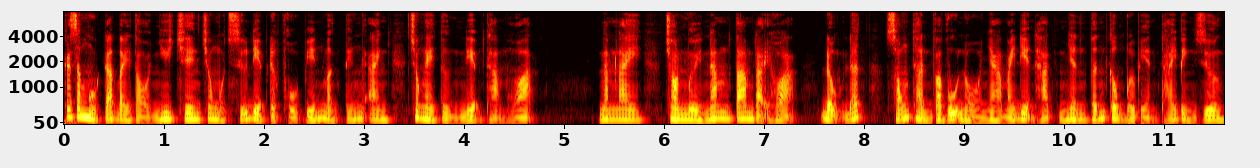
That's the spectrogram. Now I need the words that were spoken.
Các giám mục đã bày tỏ như trên trong một sứ điệp được phổ biến bằng tiếng Anh trong ngày tưởng niệm thảm họa. Năm nay, tròn 10 năm tam đại họa, động đất, sóng thần và vụ nổ nhà máy điện hạt nhân tấn công bờ biển Thái Bình Dương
